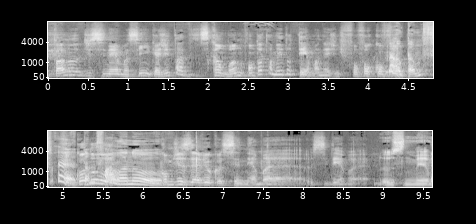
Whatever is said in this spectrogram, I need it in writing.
falando de cinema, assim, que a gente tá descambando completamente do tema, né? A gente focou. Não, estamos é, falando. Como dizer, viu, que o cinema. O cinema. O cinema.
